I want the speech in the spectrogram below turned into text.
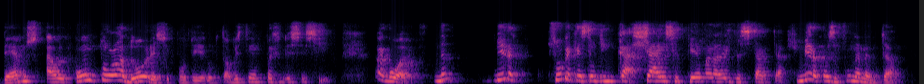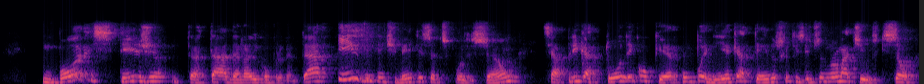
Demos ao controlador esse poder, o que talvez tenha parecido excessivo. Agora, na, primeira, sobre a questão de encaixar esse tema na lei das startups, primeira coisa fundamental, embora esteja tratada na lei complementar, evidentemente essa disposição se aplica a toda e qualquer companhia que atenda os requisitos normativos, que são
